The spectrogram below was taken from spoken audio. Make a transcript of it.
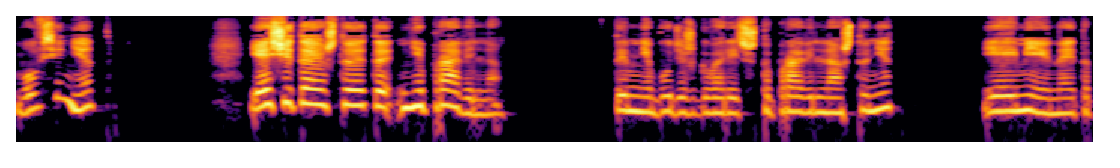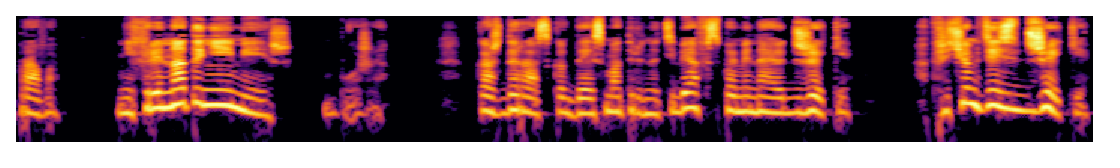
Вовсе нет. Я считаю, что это неправильно. Ты мне будешь говорить, что правильно, а что нет? Я имею на это право. Ни хрена ты не имеешь. Боже. Каждый раз, когда я смотрю на тебя, вспоминаю Джеки. А при чем здесь Джеки?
